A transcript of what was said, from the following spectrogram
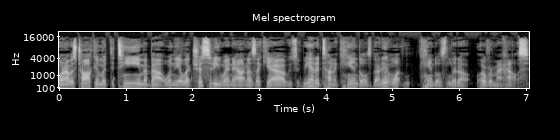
When I was talking with the team about when the electricity went out, and I was like, yeah, was like, we had a ton of candles, but I didn't want candles lit up over my house.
